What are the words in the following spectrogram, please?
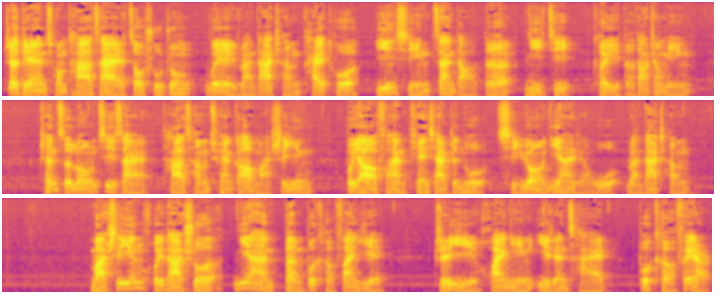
这点从他在奏书中为阮大铖开脱阴行赞导的逆迹可以得到证明。陈子龙记载，他曾劝告马士英不要犯天下之怒，启用逆案人物阮大铖。马士英回答说：“逆案本不可翻也，只以怀宁一人才，不可废耳。”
